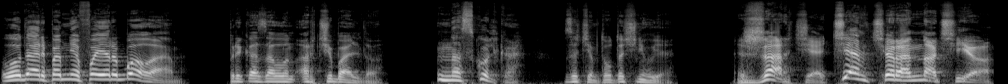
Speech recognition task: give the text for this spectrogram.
«Ударь по мне фаерболом!» — приказал он Арчибальду. «Насколько?» — зачем-то уточнил я. «Жарче, чем вчера ночью!»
